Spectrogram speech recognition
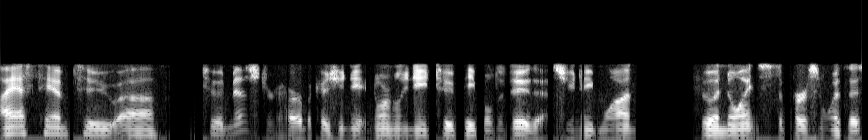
I asked him to uh, to administer to her because you need, normally need two people to do this. You need one who anoints the person with this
